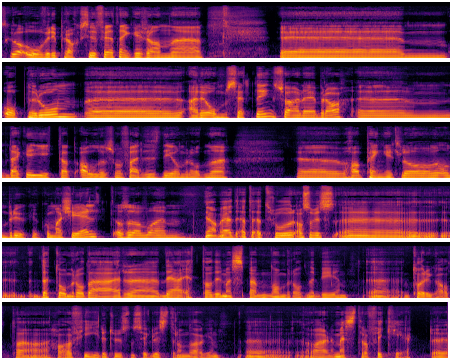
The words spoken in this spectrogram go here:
skal over i praksis, for jeg tenker sånn eh, Eh, åpne rom. Eh, er det omsetning, så er det bra. Eh, det er ikke gitt at alle som ferdes de områdene eh, har penger til å, å bruke kommersielt. Altså, ja, men jeg, jeg, jeg tror altså hvis, uh, Dette området er, det er et av de mest spennende områdene i byen. Uh, Torgata har 4000 syklister om dagen uh, og er det mest trafikkerte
